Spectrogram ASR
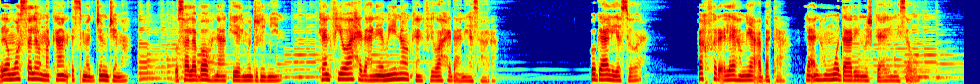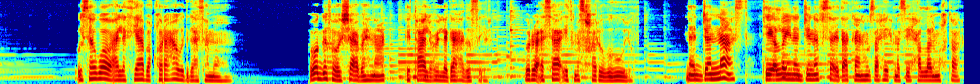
ويوم وصلوا مكان اسمه الجمجمة. وصلبوه هناك المجرمين. كان في واحد عن يمينه وكان في واحد عن يساره. وقال يسوع اغفر إليهم يا أبتاه لأنهم مو دارين وش قاعدين يسووا. وسووا على ثيابه قرعة وتقاسموهم. وقفوا الشعب هناك يطالعوا اللي قاعد يصير. والرؤساء يتمسخروا ويقولوا نجى الناس. تي الله ينجي نفسه إذا كان هو صحيح مسيح الله المختار.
